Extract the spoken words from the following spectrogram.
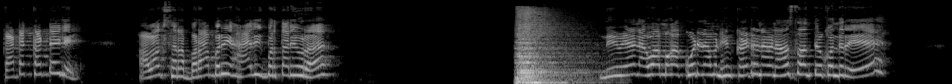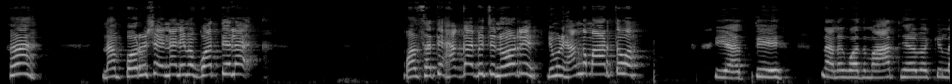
ಕಟ್ಟ ಕಟ್ಟ ಇಲ್ಲಿ. ಅವಾಗ ಸರ ಬರಾಬರಿ ಹಾದಿಗೆ ಬರ್ತಾರೆ ಇವ್ರ. ನೀವೇನು ಅವ ಮಗ ಕೂಡಿ ನಮ್ಮನ್ನ ಹಿಂಗೆ ಕಟ್ಟ ನಾವೇನು ಅನಿಸ್ತು ಅಂತ ತಿಳ್ಕೊಂಡ್ರಿ? ಹಾ ನಮ್ಮ ಪರುಷ ಇನ್ನ ನಿಮಗೆ ಗೊತ್ತಿಲ್ಲ. ಒಂದ್ಸತಿ ಹಗ್ಗ ಬಿಚ್ಚಿ ನೋಡ್ರಿ, ನಿಮ್ಮನ್ನ ಹೆಂಗೆ ಮಾಡ್ತವ? ಈ ಅತ್ತಿ, ನನಗೆ ಒಂದು ಮಾತು ಹೇಳ್ಬೇಕಿಲ್ಲ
